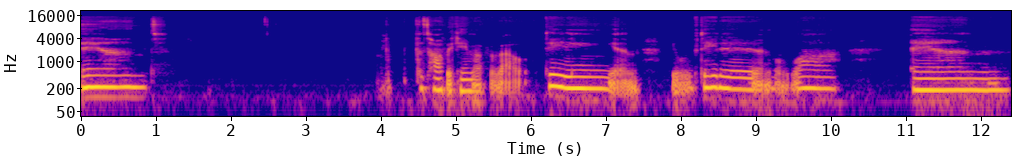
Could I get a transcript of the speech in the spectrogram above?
and the topic came up about dating and people we've dated and blah blah. blah. And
